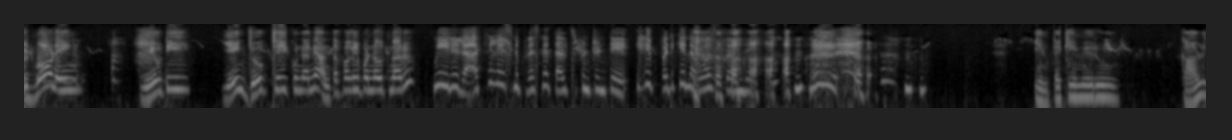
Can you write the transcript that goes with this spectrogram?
Good morning. ఏమిటి? ఏం జోక్ చేయకుండానే అంత పగలు పండు అవుతున్నారు మీరు రాత్రి వేసిన ప్రశ్న తలుచుకుంటుంటే ఇప్పటికీ నవ్వొస్తుంది. ఇంతకీ మీరు కాళ్ళు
